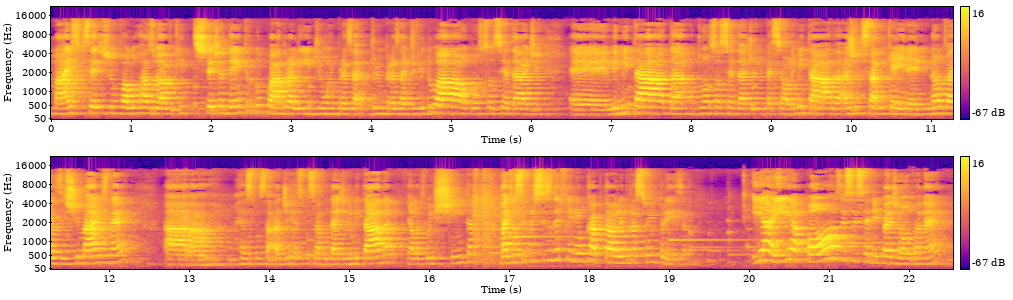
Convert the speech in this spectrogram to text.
Mas que seja de um valor razoável, que esteja dentro do quadro ali de um empresário, de um empresário individual, de uma sociedade é, limitada, de uma sociedade pessoal limitada. A gente sabe que a Irene não vai existir mais, né? A, responsa- a de responsabilidade limitada, ela foi extinta, mas você precisa definir um capital ali para sua empresa. E aí, após esse CNPJ, né,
